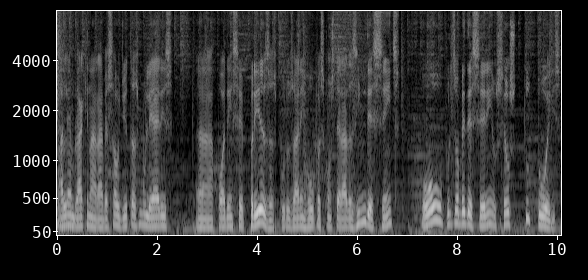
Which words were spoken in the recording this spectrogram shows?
Vale lembrar que na Arábia Saudita as mulheres uh, podem ser presas por usarem roupas consideradas indecentes ou por desobedecerem os seus tutores.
